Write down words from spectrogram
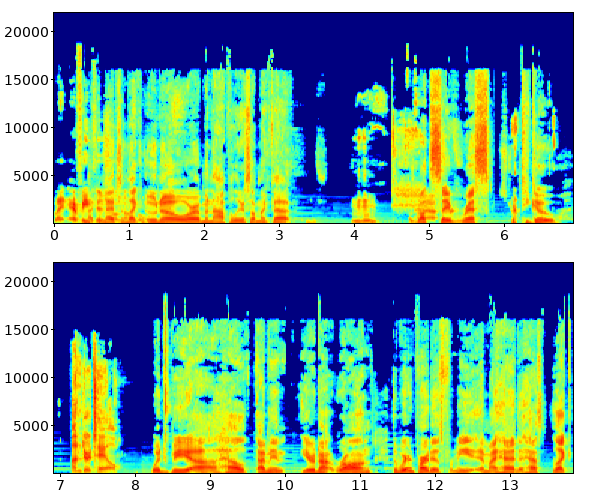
like every I can visual imagine like. Uno or a Monopoly or something like that. Mm-hmm. I was about to say Risk, Stratego Undertale. would be uh hell. I mean, you're not wrong. The weird part is for me in my head, it has like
